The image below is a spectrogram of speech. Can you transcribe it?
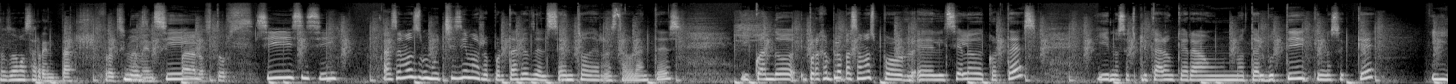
Nos vamos a rentar próximamente Nos- sí. para los tours. Sí, sí, sí. Hacemos muchísimos reportajes del centro de restaurantes. Y cuando, por ejemplo, pasamos por el cielo de Cortés y nos explicaron que era un hotel boutique y no sé qué. Y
